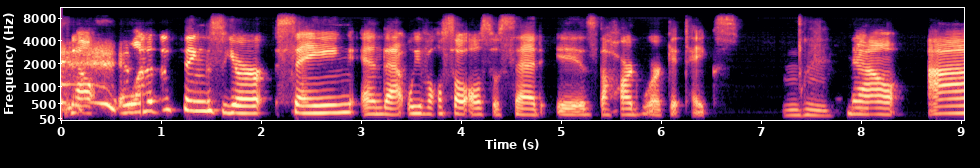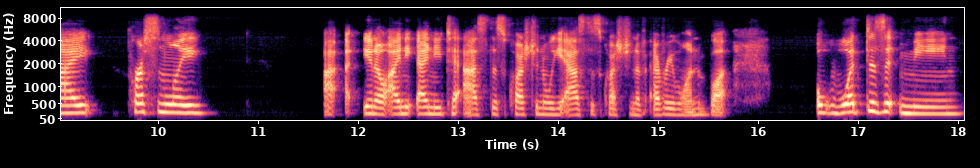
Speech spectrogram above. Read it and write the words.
now, one of the things you're saying, and that we've also also said, is the hard work it takes. Mm-hmm. Now, I personally. I, you know, I need I need to ask this question. We ask this question of everyone, but what does it mean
